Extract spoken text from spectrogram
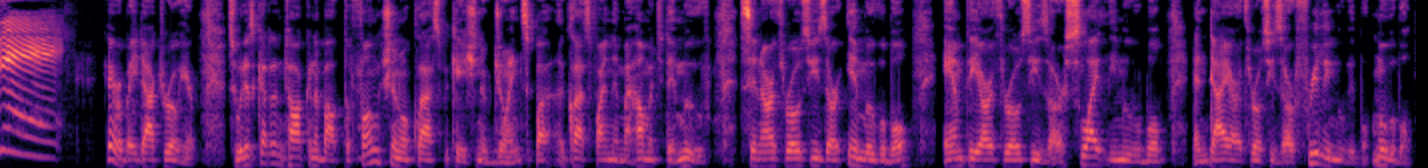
It! Hey everybody, Dr. O here. So we just got done talking about the functional classification of joints, but uh, classifying them by how much they move. Synarthroses are immovable, amphiarthroses are slightly movable, and diarthroses are freely movable. movable.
